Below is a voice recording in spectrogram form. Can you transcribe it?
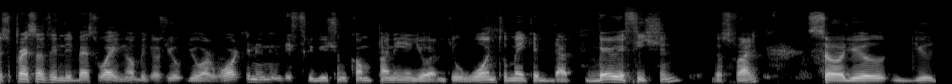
express it in the best way, no? Because you you are working in a distribution company and you are, you want to make it that very efficient. That's right. So you you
